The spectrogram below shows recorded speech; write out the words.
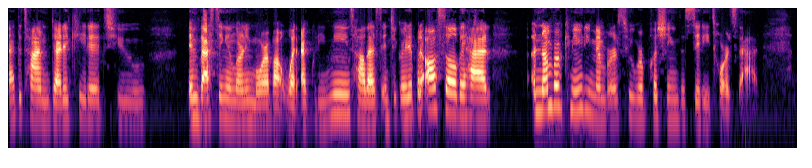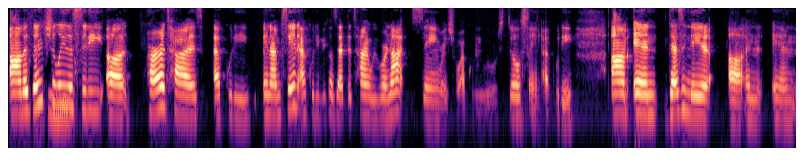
at the time dedicated to investing and learning more about what equity means, how that's integrated, but also they had a number of community members who were pushing the city towards that. Um, eventually, mm-hmm. the city uh, prioritized equity, and I'm saying equity because at the time we were not saying racial equity; we were still saying equity, um, and designated uh, and and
